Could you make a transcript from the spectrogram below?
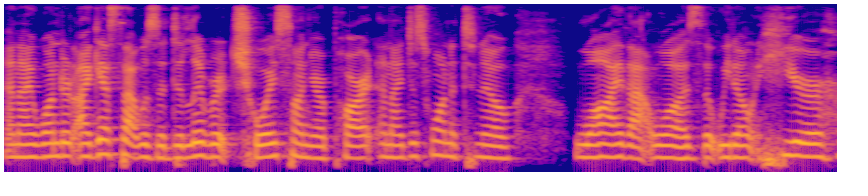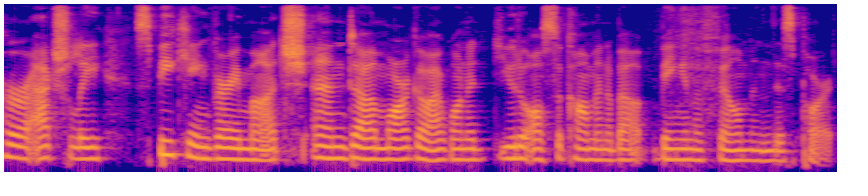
And I wondered. I guess that was a deliberate choice on your part, and I just wanted to know why that was that we don't hear her actually speaking very much. And uh, Margot, I wanted you to also comment about being in the film in this part.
